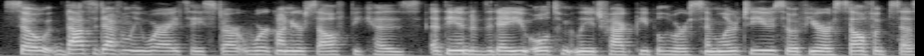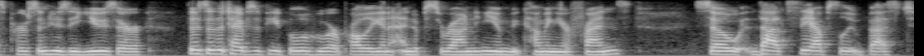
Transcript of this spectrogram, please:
so that's definitely where I'd say start work on yourself because at the end of the day, you ultimately attract people who are similar to you. So if you're a self obsessed person who's a user, those are the types of people who are probably going to end up surrounding you and becoming your friends. So that's the absolute best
